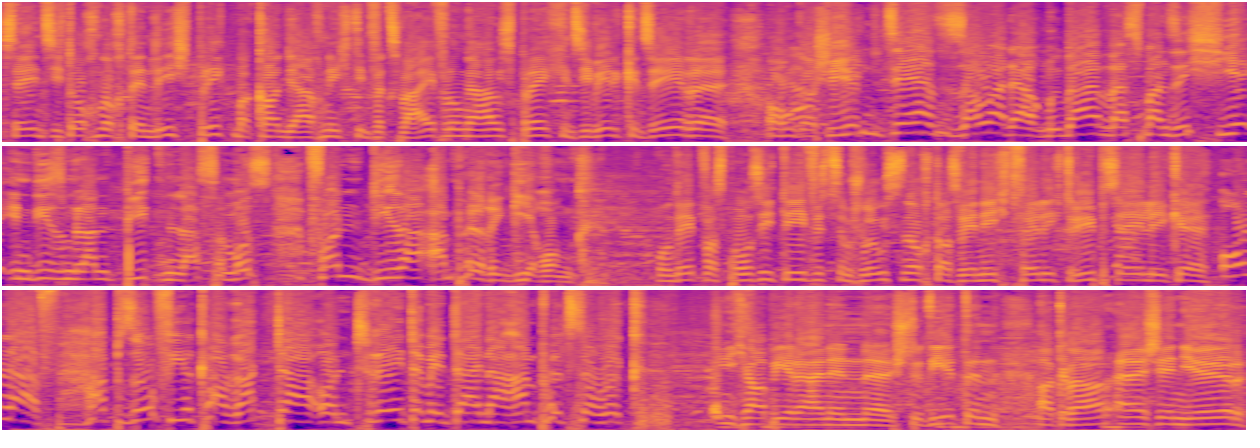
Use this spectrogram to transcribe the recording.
sehen Sie doch noch den Lichtblick? Man kann ja auch nicht in Verzweiflung ausbrechen. Sie wirken sehr äh, engagiert. Ja, ich bin sehr sauer darüber, was man sich hier in diesem Land bieten lassen muss von dieser Ampelregierung. Und etwas Positives zum Schluss noch, dass wir nicht völlig trübselige. Ja, Olaf, hab so viel Charakter und trete mit deiner Ampel zurück. Ich habe hier einen äh, studierten Agraringenieur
